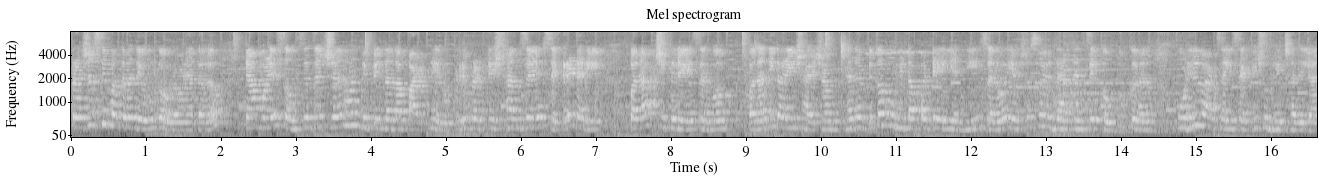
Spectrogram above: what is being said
प्रशस्ती पत्र देऊन गौरवण्यात आलं. त्यामुळे संस्थेचे चेअरमन बिपिनदादा पाटणे रोटरी प्रतिष्ठानचे सेक्रेटरी पराग चिखले सर्व पदाधिकारी शाळेच्या मुख्याध्यापिका भूमिता पटेल यांनी सर्व यशस्वी विद्यार्थ्यांचे कौतुक करत पुढील वाटचालीसाठी शुभेच्छा दिल्या.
